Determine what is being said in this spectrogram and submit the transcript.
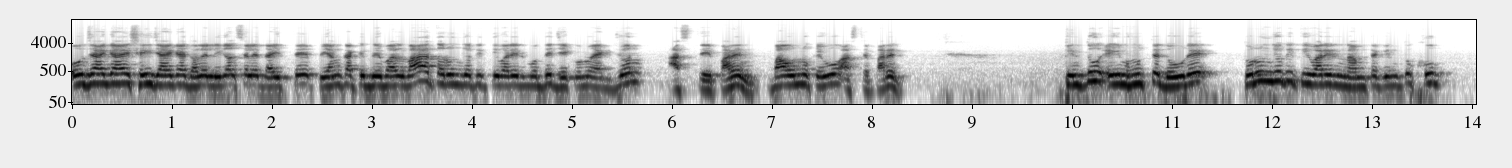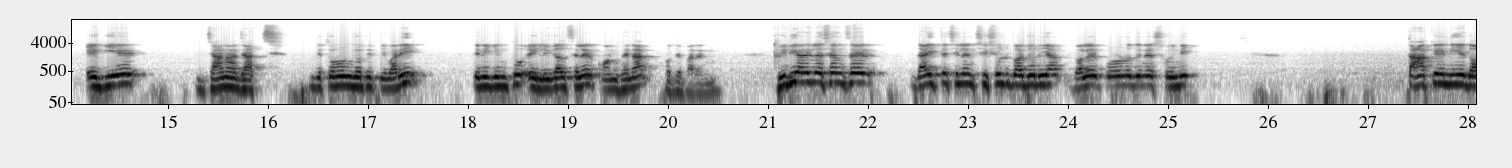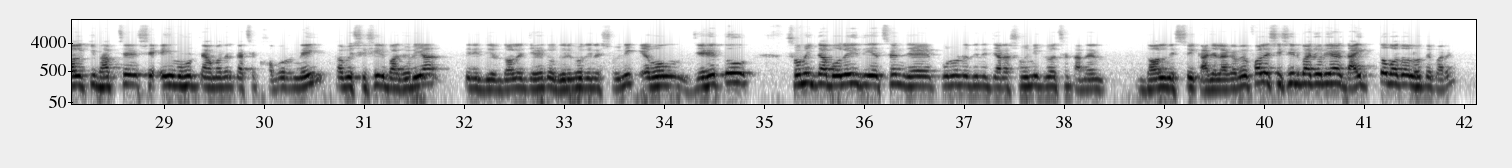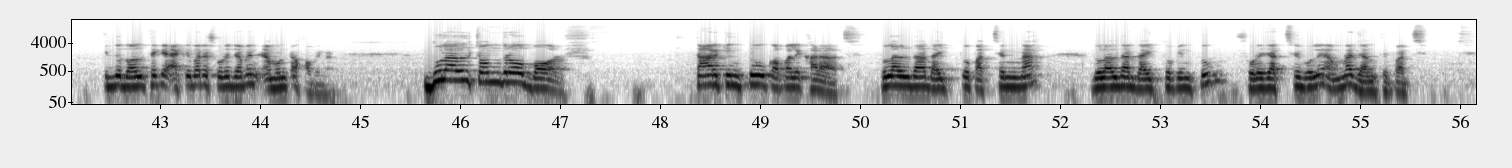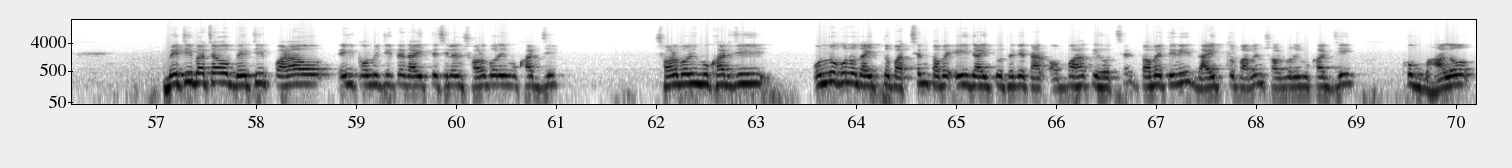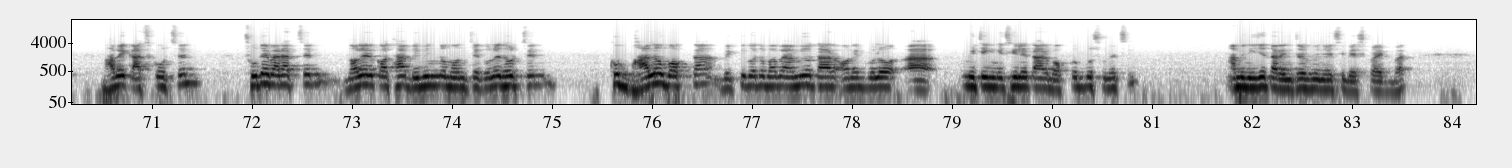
ও জায়গায়, সেই জায়গায় দলের লিগাল সেলের দায়িত্বে প্রিয়াঙ্কা টিব্রেবাল বা তরুণ জ্যোতি তিওয়ারির মধ্যে যে কোনো একজন আসতে পারেন বা অন্য কেউ আসতে পারেন। কিন্তু এই মুহূর্তে দৌড়ে তরুণ জ্যোতি তিওয়ারির নামটা কিন্তু খুব এগিয়ে জানা যাচ্ছে যে তরুণ জ্যোতি তিওয়ারি, তিনি কিন্তু এই লিগাল সেলের কনভেনার হতে পারেন। মিডিয়া রিলেশনসের দায়িত্বে ছিলেন শিশুর বাজরিয়া, দলের পুরনো দিনের সৈনিক। তাকে নিয়ে দল কি ভাবছে, সে এই মুহূর্তে আমাদের কাছে খবর নেই। তবে শিশির বাজরিয়া, তিনি দি- দলের যেহেতু দীর্ঘদিনের সৈনিক এবং যেহেতু শ্রমিকদা বলেই দিয়েছেন যে পুরনো দিনের যারা সৈনিক রয়েছে, তাদের দল নিশ্চয়ই কাজে লাগাবে। ফলে শিশির বাজরিয়ার দায়িত্ব বদল হতে পারে, কিন্তু দল থেকে একেবারে সরে যাবেন এমনটা হবে না। দুলাল চন্দ্র বর তার কিন্তু কপালে খাড়া আছে। দুলালদা দায়িত্ব পাচ্ছেন না। দুলালদার দায়িত্ব কিন্তু সরে যাচ্ছে বলে আমরা জানতে পারছি। বেটি বাঁচাও, বেটি পাড়াও, এই কমিটিতে দায়িত্বে ছিলেন সর্বরী মুখার্জি। সর্বরী মুখার্জি অন্য কোনো দায়িত্ব পাচ্ছেন, তবে এই দায়িত্ব থেকে তার অব্যাহতি হচ্ছে। তবে তিনি দায়িত্ব পাবেন সর্বরী মুখার্জি। খুব ভালোভাবে কাজ করছেন, ছুটে বেড়াচ্ছেন, দলের কথা বিভিন্ন মঞ্চে তুলে ধরছেন। খুব ভালো বক্তা, ব্যক্তিগতভাবে আমিও তার অনেকগুলো মিটিং মিছিলে তার বক্তব্য শুনেছি। আমি নিজে তার ইন্টারভিউ নিয়েছি বেশ কয়েকবার।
